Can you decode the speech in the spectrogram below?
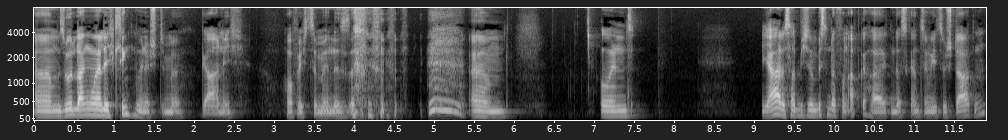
ähm, so langweilig klingt meine Stimme gar nicht. Hoffe ich zumindest. ähm, und ja, das hat mich so ein bisschen davon abgehalten, das Ganze irgendwie zu starten.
